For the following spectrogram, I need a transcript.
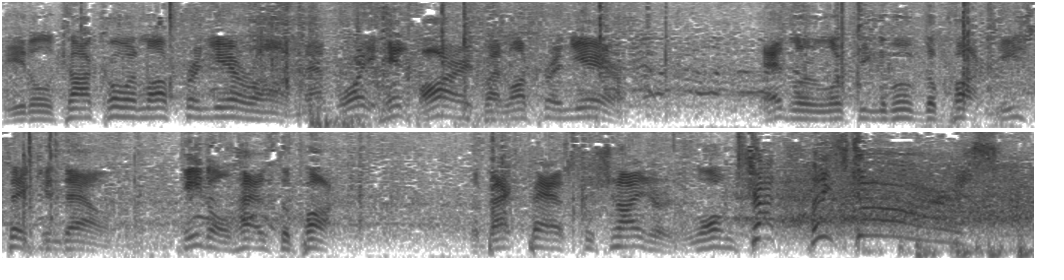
Chytil, Kakko, and Lafreniere on. That boy hit hard by Lafreniere. Edler looking to move the puck. He's taken down. Chytil has the puck. The back pass to Schneider. Long shot. He scores!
